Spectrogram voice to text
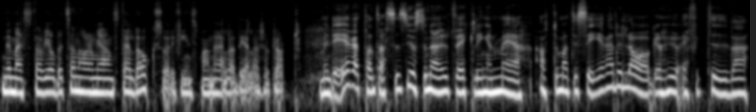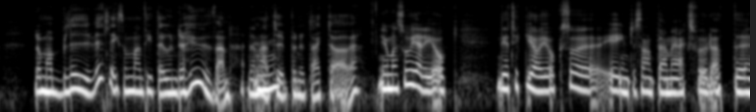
det mesta av jobbet. Sen har de ju anställda också. Det finns manuella delar såklart. Men det är rätt fantastiskt just den här utvecklingen med automatiserade lager, hur effektiva de har blivit liksom, om man tittar under huven, den här mm. typen av aktörer. Jo men så är det ju. Och det tycker jag också är intressant där med Axfood. Att, eh,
